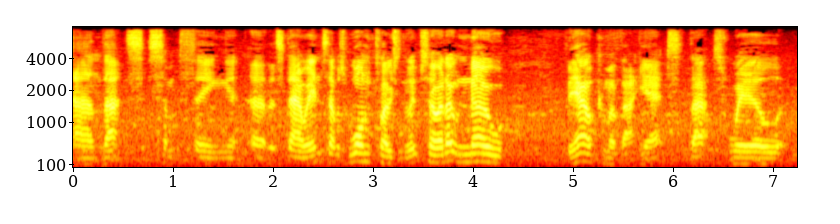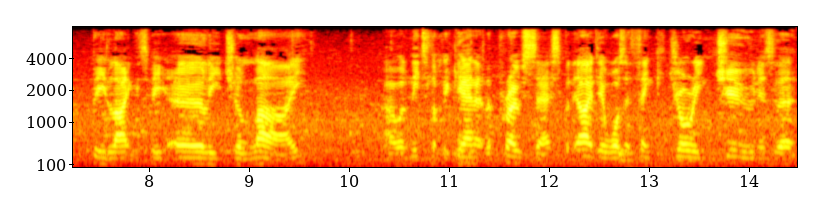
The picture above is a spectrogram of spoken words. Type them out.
and that's something uh, that's now in. So that was one closing the loop. So I don't know the outcome of that yet. That will be likely to be early July. I will need to look again at the process, but the idea was, I think, during June is that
